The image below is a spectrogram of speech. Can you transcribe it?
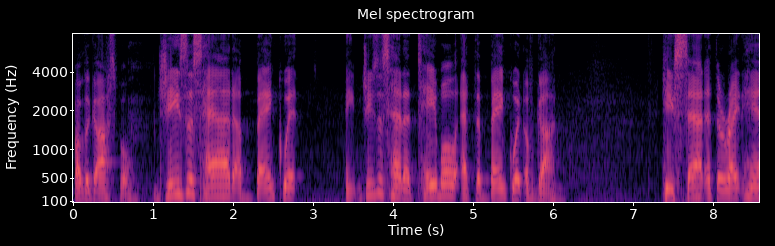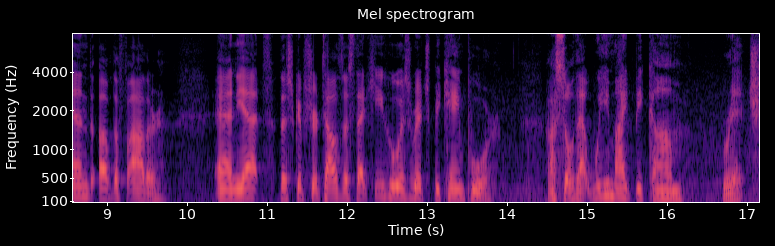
of the gospel. Jesus had a banquet, Jesus had a table at the banquet of God. He sat at the right hand of the Father. And yet, the scripture tells us that he who is rich became poor, uh, so that we might become rich.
